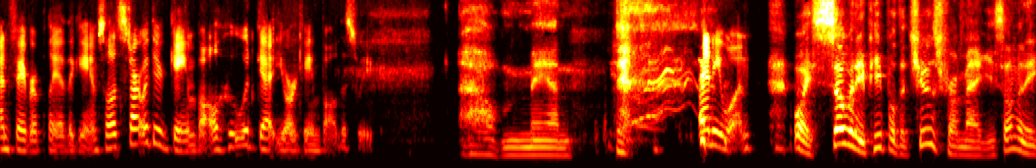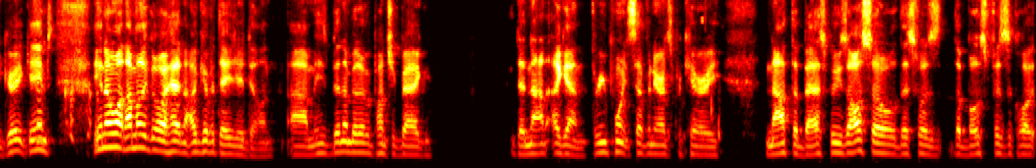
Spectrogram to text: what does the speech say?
and favorite play of the game. So let's start with your game ball. Who would get your game ball this week? Oh man. Anyone. Boy, so many people to choose from, Maggie. So many great games. you know what? I'm gonna go ahead and I'll give it to AJ Dillon. Um, he's been a bit of a punching bag. Did not again 3.7 yards per carry, not the best, but he's also this was the most physical.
